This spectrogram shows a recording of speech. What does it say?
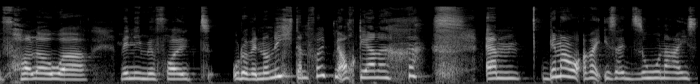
Follower. Wenn ihr mir folgt oder wenn noch nicht, dann folgt mir auch gerne. ähm, genau, aber ihr seid so nice.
